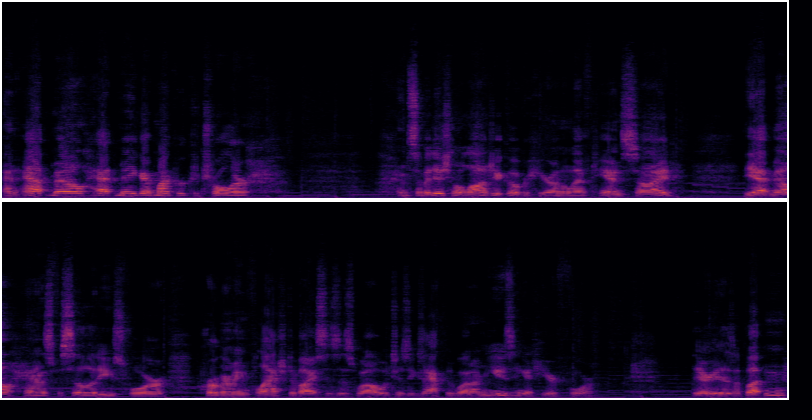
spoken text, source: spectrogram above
an Atmel Atmega microcontroller and some additional logic over here on the left hand side. The Atmel has facilities for programming flash devices as well, which is exactly what I'm using it here for. There is a button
